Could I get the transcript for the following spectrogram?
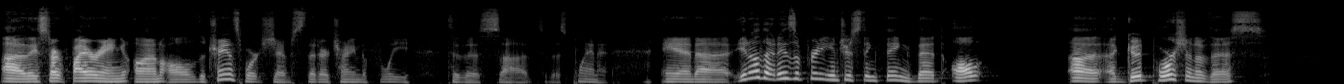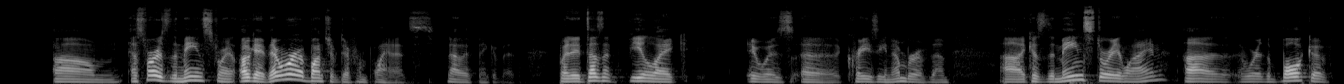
uh, they start firing on all of the transport ships that are trying to flee to this uh, to this planet. And uh, you know that is a pretty interesting thing that all uh, a good portion of this, um, as far as the main story. Okay, there were a bunch of different planets. Now that I think of it, but it doesn't feel like it was a crazy number of them because uh, the main storyline, uh, where the bulk of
